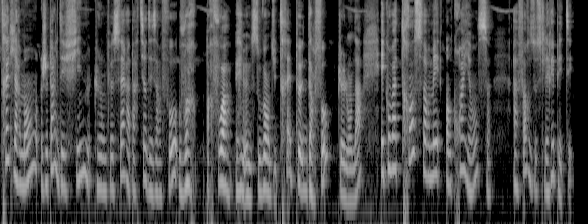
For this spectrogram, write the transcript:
très clairement, je parle des films que l'on peut se faire à partir des infos, voire parfois et même souvent du très peu d'infos que l'on a, et qu'on va transformer en croyances à force de se les répéter.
